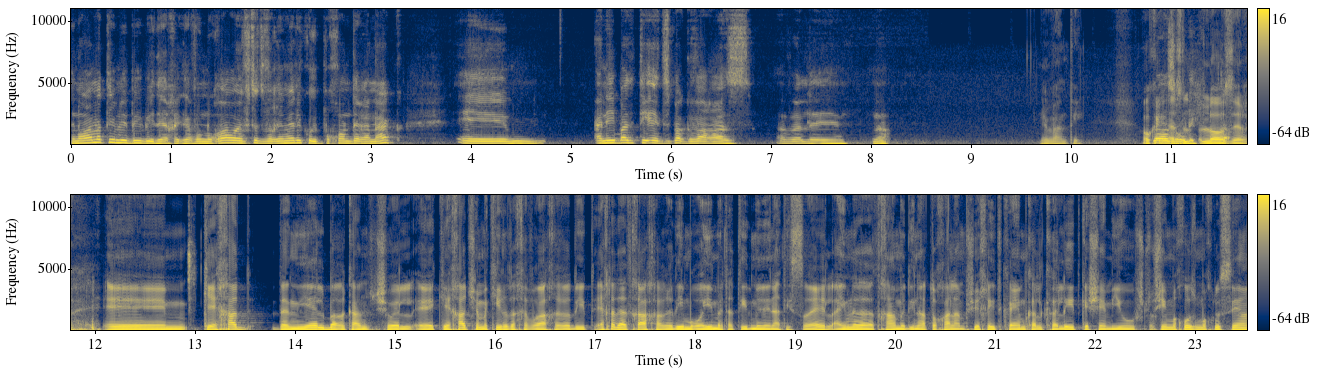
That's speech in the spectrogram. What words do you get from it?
זה נורא מתאים לביבי דרך אגב, הוא נורא אוהב את הדברים האלה כי הוא היפוכונדר ענק. אמ, אני איבדתי אצבע כבר אז, אבל אה, לא. הבנתי. אוקיי, לא אז לא, עוזר. אמ, כאחד, דניאל ברקן שואל, אה, כאחד שמכיר את החברה החרדית, איך לדעתך החרדים רואים את עתיד מדינת ישראל? האם לדעתך המדינה תוכל להמשיך להתקיים כלכלית כשהם יהיו 30% מהאוכלוסייה?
